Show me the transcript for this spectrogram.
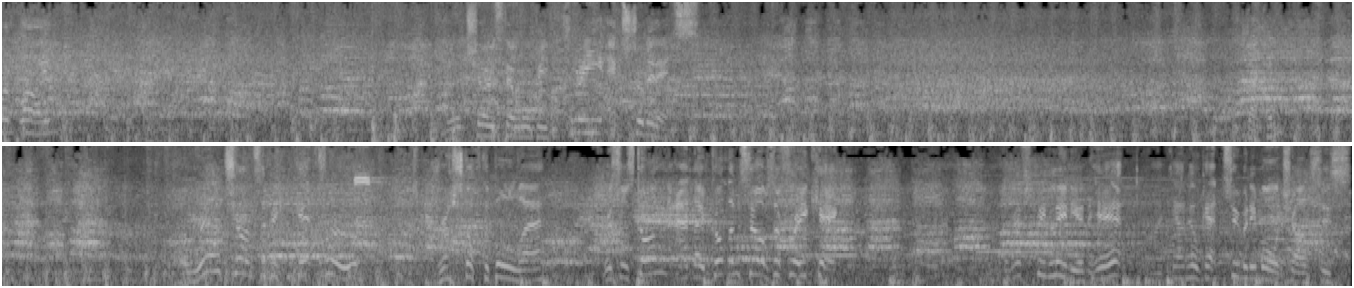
Front line. It shows there will be three extra minutes. Beckham. A real chance if he can get through. Just brushed off the ball there. Whistle's gone, and they've got themselves a free kick. Ref's been lenient here. I doubt he'll get too many more chances.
